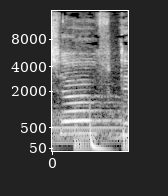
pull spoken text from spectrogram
yourself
